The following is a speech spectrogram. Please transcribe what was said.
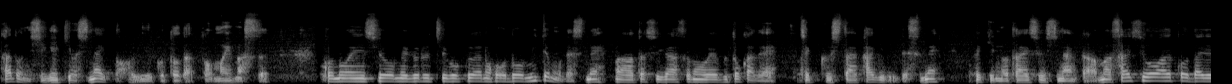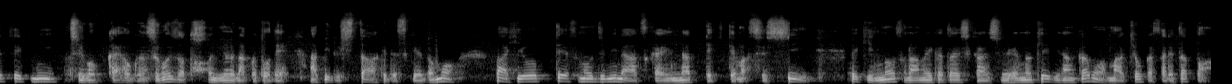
過度に刺激をしないということだと思います。この演習をめぐる中国側の報道を見てもですね、まあ、私がそのウェブとかでチェックした限りですね北京の大衆紙なんかは、まあ、最初はこう大々的に中国解放軍すごいぞというようなことでアピールしたわけですけれども、まあ、日を追ってその地味な扱いになってきてますし北京のそのアメリカ大使館周辺の警備なんかもまあ強化されたと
